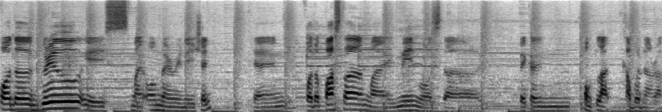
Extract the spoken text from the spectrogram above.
For the grill is my own marination. And for the pasta, my main was the bacon pork lard carbonara.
